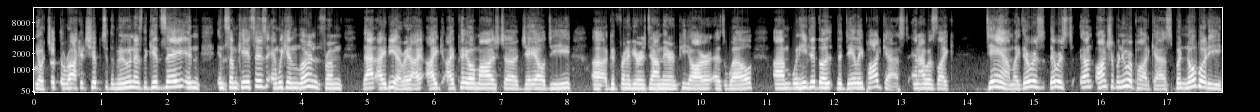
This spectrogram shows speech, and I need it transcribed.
you know took the rocket ship to the moon as the kids say in in some cases. And we can learn from that idea right? I i, I pay homage to jld uh, a good friend of yours down there in pr as well um, when he did the the daily podcast. And i was like damn like there was there was entrepreneur podcasts but nobody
